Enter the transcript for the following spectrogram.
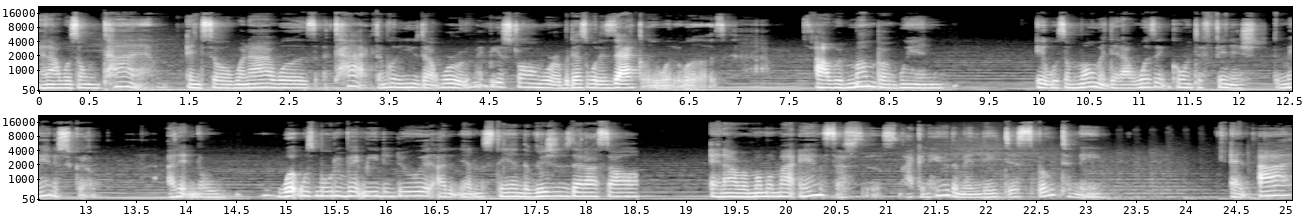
and I was on time. And so when I was attacked, I'm going to use that word. It might be a strong word, but that's what exactly what it was. I remember when it was a moment that I wasn't going to finish the manuscript. I didn't know what was motivating me to do it. I didn't understand the visions that I saw. And I remember my ancestors. I can hear them and they just spoke to me. And I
